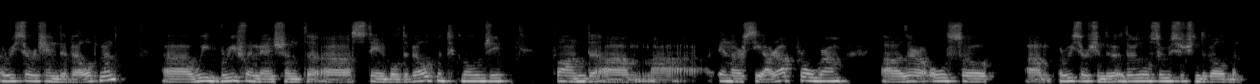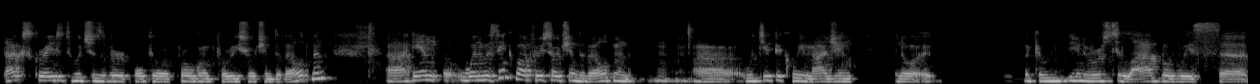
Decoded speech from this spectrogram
research and development. we briefly mentioned Sustainable Development Technology Fund, um, NRC-IRAP program. there are also um, research and there's also research and development tax credit, which is a very popular program for research and development. Uh, and when we think about research and development, uh, we typically imagine, you know, like a university lab with, uh,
